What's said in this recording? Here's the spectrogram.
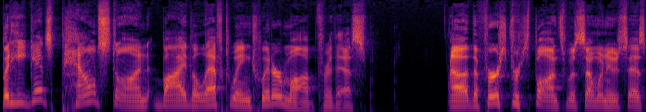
But he gets pounced on by the left wing Twitter mob for this. Uh, the first response was someone who says,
